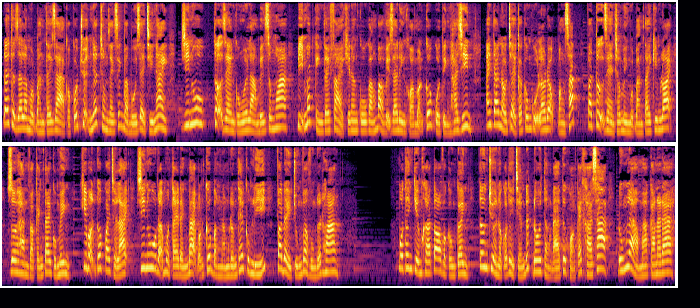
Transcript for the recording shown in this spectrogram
Đây thật ra là một bàn tay giả có cốt truyện nhất trong danh sách bà bối giải trí này. Jinwoo, thợ rèn của ngôi làng bên sông Hoa, bị mất cánh tay phải khi đang cố gắng bảo vệ gia đình khỏi bọn cướp của tỉnh Hajin. Anh ta nấu chảy các công cụ lao động bằng sắt và tự rèn cho mình một bàn tay kim loại rồi hàn vào cánh tay của mình. Khi bọn cướp quay trở lại, Jinwoo đã một tay đánh bại bọn cướp bằng nắm đấm thép công lý và đẩy chúng vào vùng đất hoang. Một thanh kiếm khá to và cồng kềnh, tương truyền nó có thể chém đứt đôi tảng đá từ khoảng cách khá xa, đúng là ma Canada.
